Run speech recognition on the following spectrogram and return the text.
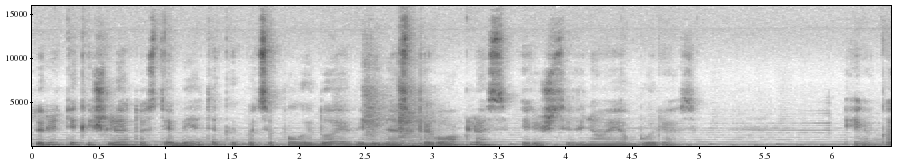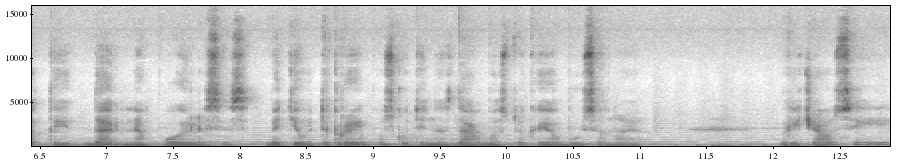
Turiu tik iš lėto stebėti, kaip atsipalaiduoja vidinės piroklės ir išsivinioja būrės. Ir kad tai dar ne poilsis, bet jau tikrai paskutinis darbas tokioje būsenoje. Greičiausiai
